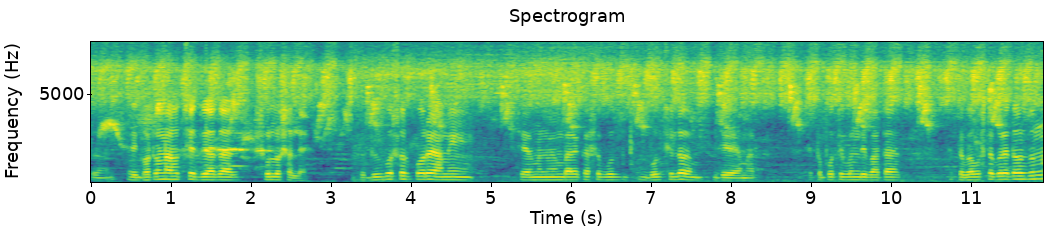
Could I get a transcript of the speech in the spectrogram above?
তো এই ঘটনা হচ্ছে দুই হাজার ষোলো সালে। তো দুই বছর পরে আমি চেয়ারম্যান মেম্বারের কাছে বল- বলছিলাম যে আমার একটা প্রতিবন্ধী ভাতা একটা ব্যবস্থা করে দেওয়ার জন্য।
